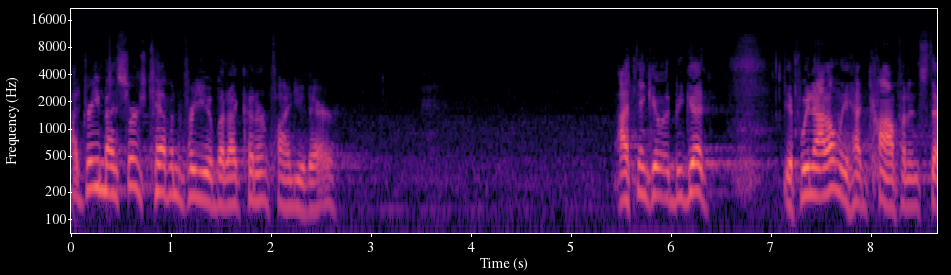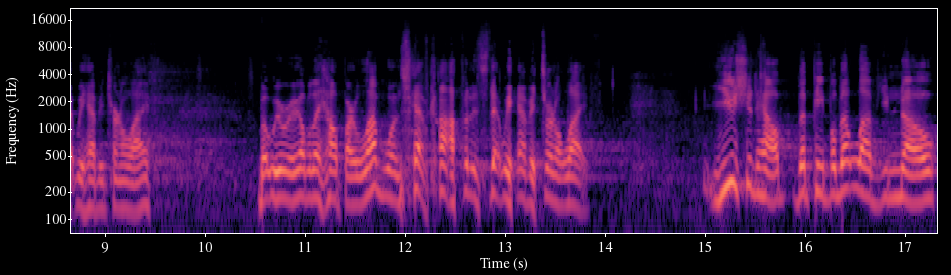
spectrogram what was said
I dreamed I searched heaven for you, but I couldn't find you there. I think it would be good if we not only had confidence that we have eternal life, but we were able to help our loved ones have confidence that we have eternal life. You should help the people that love you know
